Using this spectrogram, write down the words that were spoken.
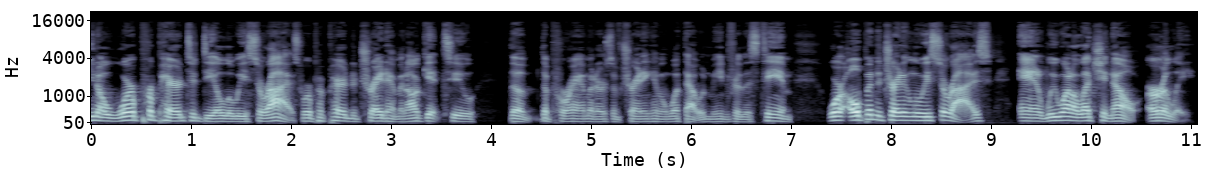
you know, we're prepared to deal Luis Arraez. We're prepared to trade him. And I'll get to the the parameters of trading him and what that would mean for this team. We're open to trading Luis Arraez and we want to let you know early.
